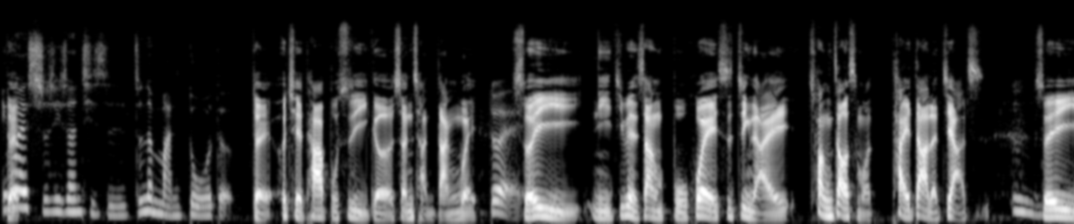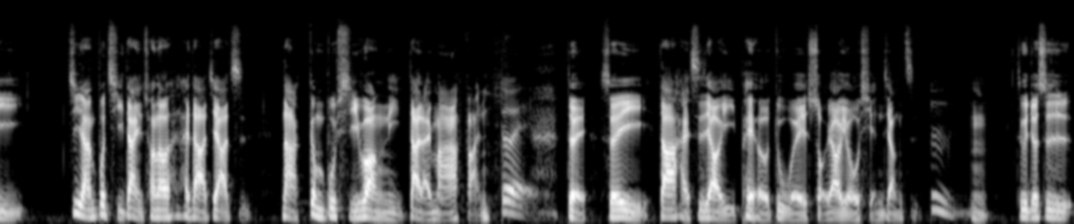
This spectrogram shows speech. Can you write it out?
因为实习生其实真的蛮多的，对，而且它不是一个生产单位，对，所以你基本上不会是进来创造什么太大的价值。嗯所以既然不期待你创造太大的价值，那更不希望你带来麻烦。对，对，所以大家还是要以配合度为首要优先，这样子。嗯这个就是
